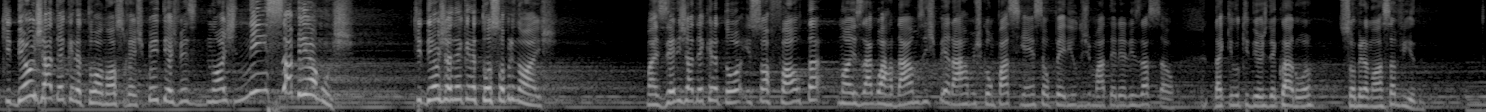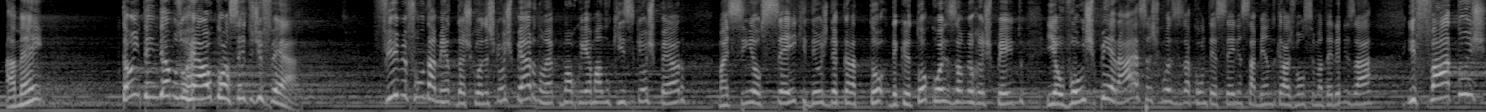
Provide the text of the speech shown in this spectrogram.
que Deus já decretou a nosso respeito e às vezes nós nem sabemos que Deus já decretou sobre nós. Mas ele já decretou e só falta nós aguardarmos e esperarmos com paciência o período de materialização daquilo que Deus declarou sobre a nossa vida. Amém? Então entendemos o real conceito de fé. Firme fundamento das coisas que eu espero, não é como qualquer maluquice que eu espero, mas sim eu sei que Deus decretou, decretou coisas ao meu respeito e eu vou esperar essas coisas acontecerem, sabendo que elas vão se materializar, e fatos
